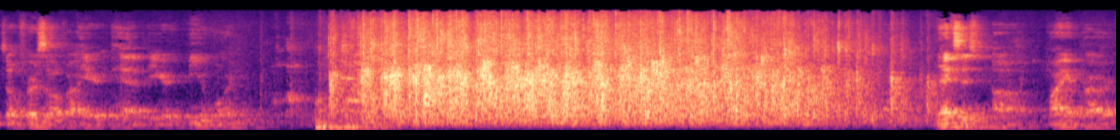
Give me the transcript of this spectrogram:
So first off, I here have here Mia Moore. Next is uh, Maya Brower.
